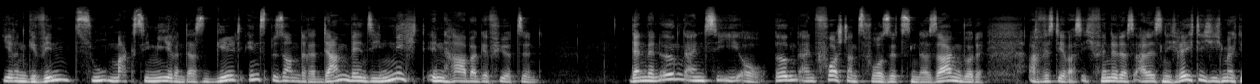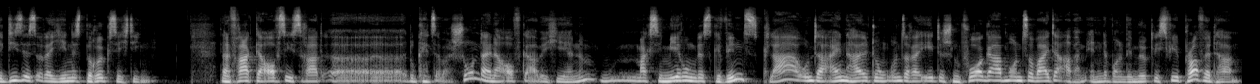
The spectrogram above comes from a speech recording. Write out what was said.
ihren Gewinn zu maximieren. Das gilt insbesondere dann, wenn sie nicht Inhaber geführt sind. Denn wenn irgendein CEO, irgendein Vorstandsvorsitzender sagen würde, ach wisst ihr was, ich finde das alles nicht richtig, ich möchte dieses oder jenes berücksichtigen, dann fragt der Aufsichtsrat, äh, du kennst aber schon deine Aufgabe hier, ne? Maximierung des Gewinns, klar, unter Einhaltung unserer ethischen Vorgaben und so weiter, aber am Ende wollen wir möglichst viel Profit haben.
